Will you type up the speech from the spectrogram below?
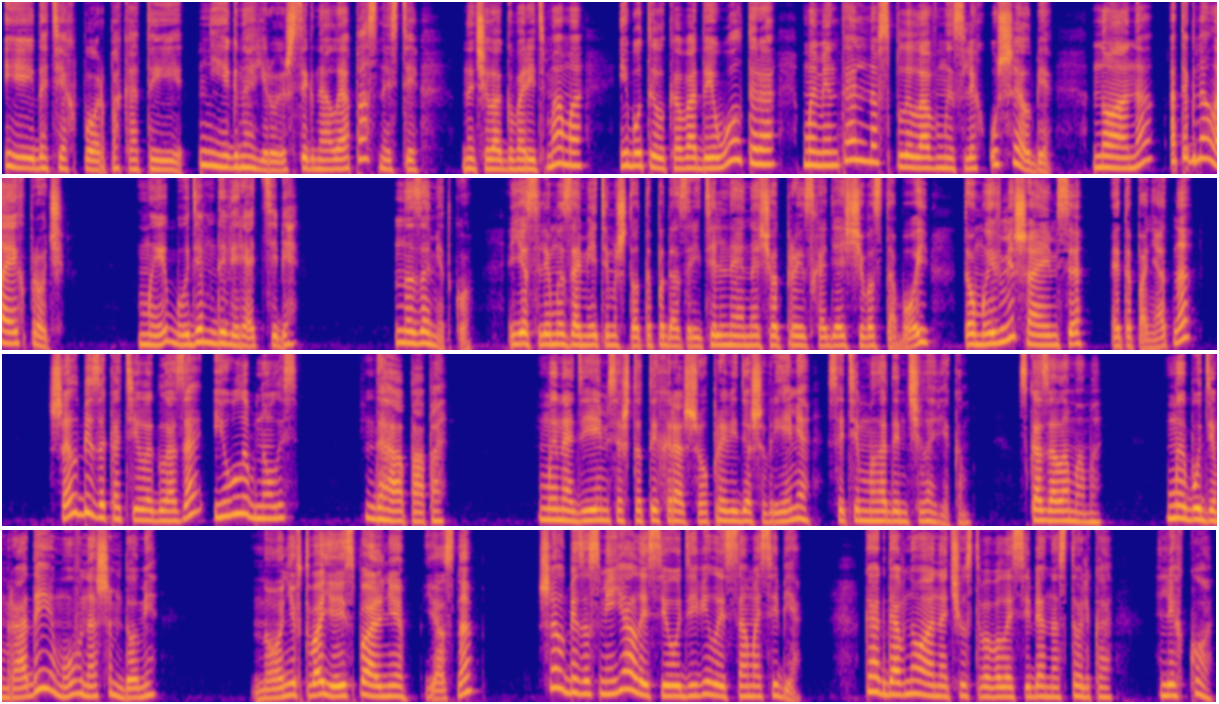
«И до тех пор, пока ты не игнорируешь сигналы опасности», — начала говорить мама, и бутылка воды Уолтера моментально всплыла в мыслях у Шелби — но она отогнала их прочь. «Мы будем доверять тебе». На заметку. Если мы заметим что-то подозрительное насчет происходящего с тобой, то мы вмешаемся. Это понятно?» Шелби закатила глаза и улыбнулась. «Да, папа. Мы надеемся, что ты хорошо проведешь время с этим молодым человеком», — сказала мама. «Мы будем рады ему в нашем доме». «Но не в твоей спальне, ясно?» Шелби засмеялась и удивилась сама себе. Как давно она чувствовала себя настолько легко.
